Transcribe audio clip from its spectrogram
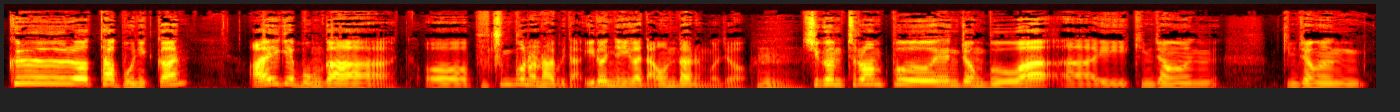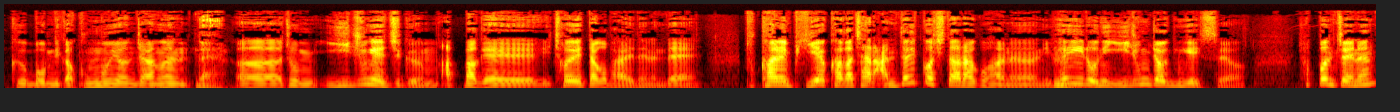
그렇다 보니까 아 이게 뭔가 어 불충분한 합의다 이런 얘기가 나온다는 거죠. 음. 지금 트럼프 행정부와 아, 이 김정은 김정은 그 뭡니까 국무위원장은 네. 어, 좀 이중에 지금 압박에 처해 있다고 봐야 되는데 북한의 비핵화가 잘 안 될 것이다라고 하는 이 회의론이 이중적인 게 있어요. 첫 번째는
